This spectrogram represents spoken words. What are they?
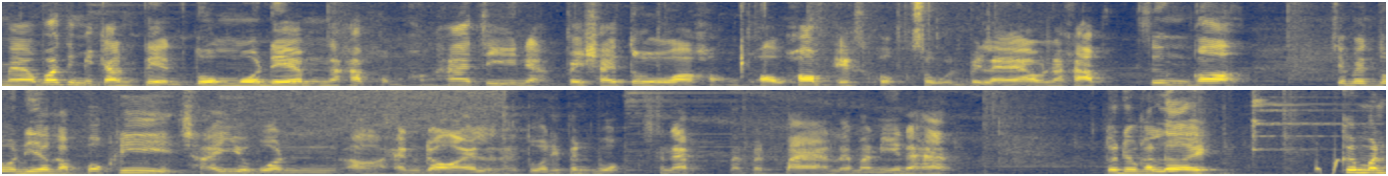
แม้ว่าจะมีการเปลี่ยนตัวโมเด็มนะครับผมของ 5G เนี่ยไปใช้ตัวของ Qualcomm X60 ไปแล้วนะครับซึ่งก็จะเป็นตัวเดียวกับพวกที่ใช้อยู่บน Android หลาย ๆ ตัวที่เป็นพวก Snap 888อะไรมานี้นะฮะตัวเดียวกันเลย คือมัน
